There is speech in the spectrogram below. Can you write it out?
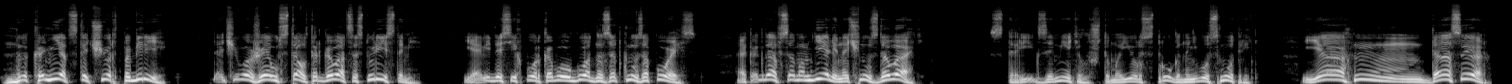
«Наконец-то, черт побери! Да чего же я устал торговаться с туристами? Я ведь до сих пор кого угодно заткну за пояс, а когда в самом деле начну сдавать? Старик заметил, что майор строго на него смотрит. Я, хм, да, сэр.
